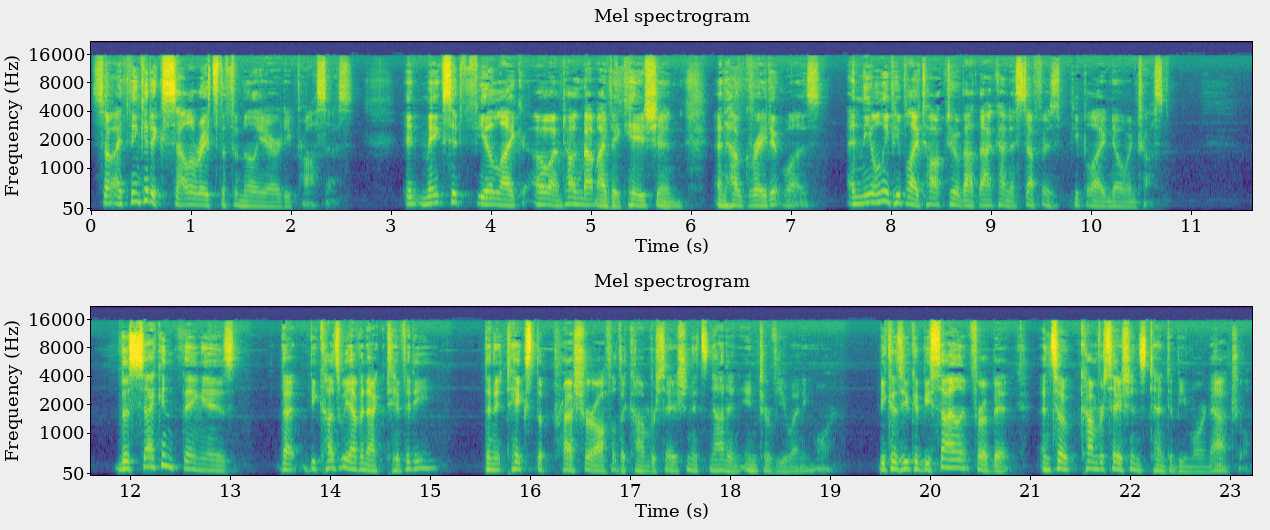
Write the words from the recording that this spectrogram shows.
So I think it accelerates the familiarity process. It makes it feel like, oh, I'm talking about my vacation and how great it was. And the only people I talk to about that kind of stuff is people I know and trust. The second thing is that because we have an activity, then it takes the pressure off of the conversation. It's not an interview anymore because you could be silent for a bit. And so conversations tend to be more natural.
